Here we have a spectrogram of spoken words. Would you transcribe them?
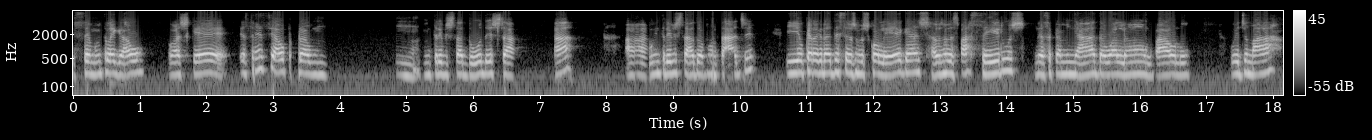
Isso é muito legal. Eu acho que é essencial para um, um entrevistador deixar a, o entrevistado à vontade. E eu quero agradecer aos meus colegas, aos meus parceiros nessa caminhada, o Alain, o Paulo, o Edmar,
